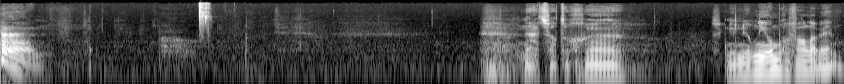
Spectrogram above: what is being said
Nou, het zal toch... eh, als ik nu nog niet omgevallen ben...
